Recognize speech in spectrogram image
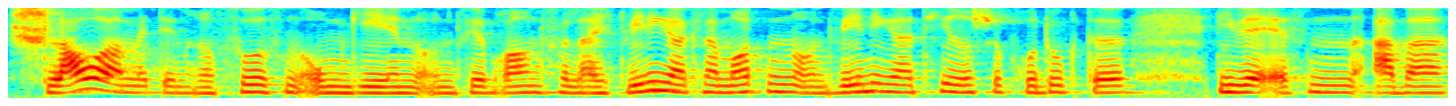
schlauer mit den Ressourcen umgehen und wir brauchen vielleicht weniger Klamotten und weniger tierische Produkte, die wir essen, aber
